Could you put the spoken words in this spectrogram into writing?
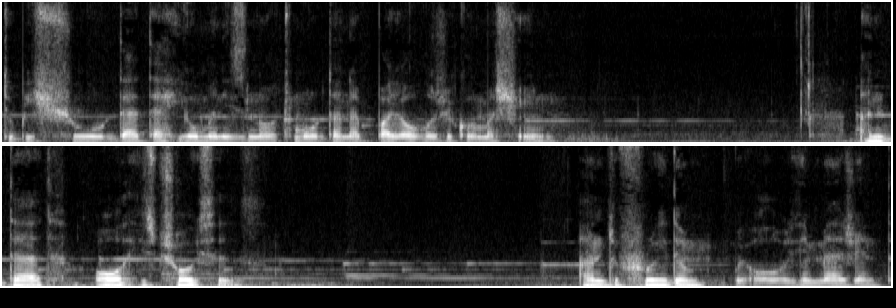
To be sure that a human is not more than a biological machine and that all his choices and the freedom we always imagined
